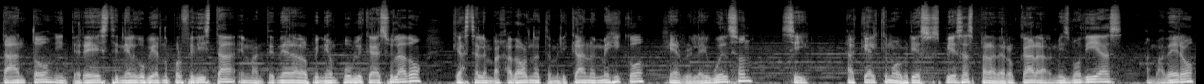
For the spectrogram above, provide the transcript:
Tanto interés tenía el gobierno porfirista en mantener a la opinión pública de su lado que hasta el embajador norteamericano en México, Henry Lay Wilson, sí, aquel que movería sus piezas para derrocar al mismo Díaz, a Madero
